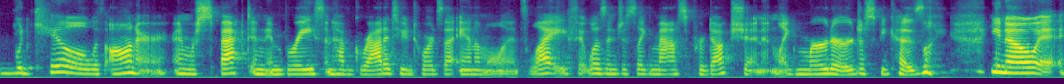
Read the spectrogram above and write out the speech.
would kill with honor and respect and embrace and have gratitude towards that animal and its life. It wasn't just like mass production and like murder just because like, you know, it, eh,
